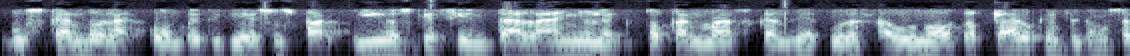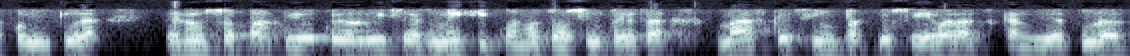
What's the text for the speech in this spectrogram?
buscando la competitividad de sus partidos, que si en tal año le tocan más candidaturas a uno a otro. Claro que entendemos esa coyuntura, pero nuestro partido, creo Luis, es México. A nosotros nos interesa más que si un partido se lleva las candidaturas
